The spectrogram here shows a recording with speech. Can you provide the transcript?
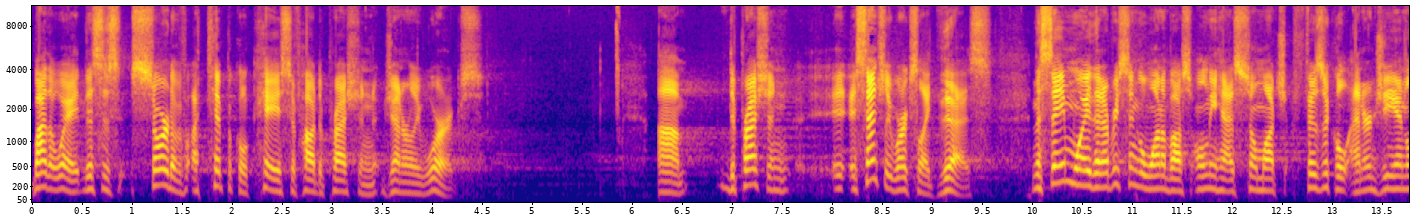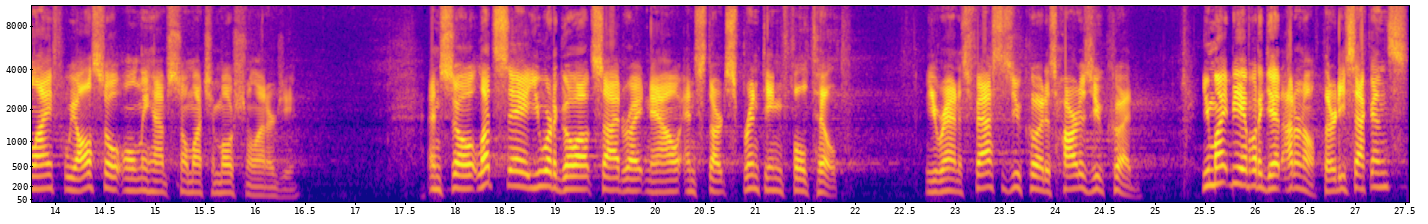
By the way, this is sort of a typical case of how depression generally works. Um, depression essentially works like this. In the same way that every single one of us only has so much physical energy in life, we also only have so much emotional energy. And so let's say you were to go outside right now and start sprinting full tilt. You ran as fast as you could, as hard as you could. You might be able to get, I don't know, 30 seconds,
